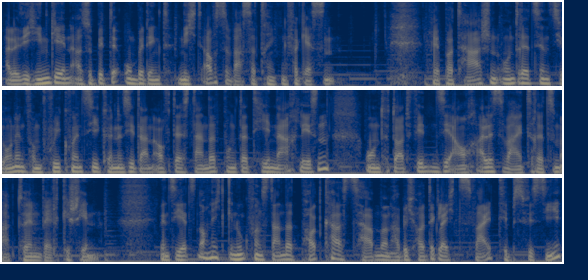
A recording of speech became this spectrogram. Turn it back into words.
Alle, die hingehen, also bitte unbedingt nicht aufs Wasser trinken vergessen. Reportagen und Rezensionen vom Frequency können Sie dann auf der Standard.at nachlesen und dort finden Sie auch alles weitere zum aktuellen Weltgeschehen. Wenn Sie jetzt noch nicht genug von Standard Podcasts haben, dann habe ich heute gleich zwei Tipps für Sie.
